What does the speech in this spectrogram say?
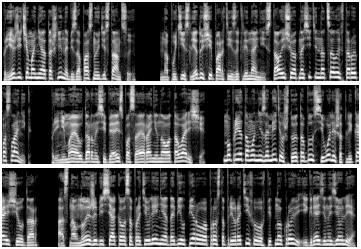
прежде чем они отошли на безопасную дистанцию. На пути следующей партии заклинаний стал еще относительно целый второй посланник, принимая удар на себя и спасая раненого товарища. Но при этом он не заметил, что это был всего лишь отвлекающий удар. Основной же без всякого сопротивления добил первого, просто превратив его в пятно крови и грязи на земле.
